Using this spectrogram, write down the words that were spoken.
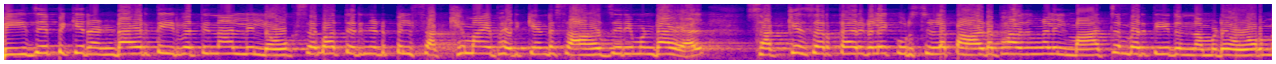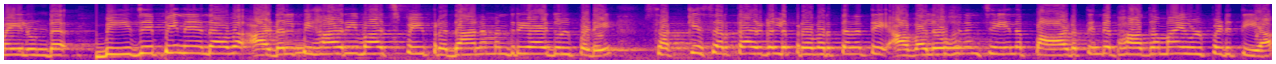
ബി ജെ പിക്ക് രണ്ടായിരത്തി ഇരുപത്തിനാലിലെ ലോക്സഭാ തെരഞ്ഞെടുപ്പിൽ സഖ്യമായി ഭരിക്കേണ്ട സാഹചര്യമുണ്ടായാൽ സഖ്യ സർക്കാരുകളെ കുറിച്ചുള്ള പാഠഭാഗങ്ങളിൽ മാറ്റം വരുത്തിയതും നമ്മുടെ ഓർമ്മയിലുണ്ട്. ബി ജെ പി നേതാവ് അടൽ ബിഹാരി വാജ്പേയി പ്രധാനമന്ത്രിയായതുൾപ്പെടെ സഖ്യ സർക്കാരുകളുടെ പ്രവർത്തനത്തെ അവലോകനം ചെയ്യുന്ന പാഠത്തിന്റെ ഭാഗമായി ഉൾപ്പെടുത്തിയ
